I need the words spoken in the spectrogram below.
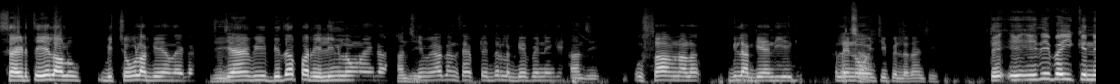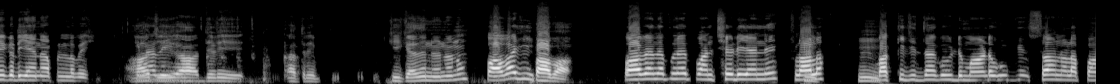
ਸਾਈਡ ਤੇ ਇਹ ਲਾ ਲਓ ਵਿੱਚ ਉਹ ਲੱਗ ਜਾਂਦਾ ਹੈਗਾ। ਜੀ। ਜਿਵੇਂ ਵੀ ਵਿਦਾ ਆਪਾਂ ਰੇਲਿੰਗ ਲਾਉਣਾ ਹੈਗਾ ਹਾਂਜੀ। ਜਿਵੇਂ ਆ ਕਨਸੈਪਟ ਇੱਧਰ ਲੱਗੇ ਪਏ ਨੇਗੇ। ਹਾਂਜੀ। ਉਸ ਹਿਸਾਬ ਨਾਲ ਵੀ ਲੱਗ ਜਾਂਦੀ ਹੈਗੀ ਕੱਲੇ 9 ਅੱਛਾ। ਇੰਚੀ ਪਿੱਲਰਾਂ 'ਚ ਹੀ। ਤੇ ਇਹ ਇਹਦੇ ਬਾਈ ਕਿੰਨੇ ਕ ਡਿਜ਼ਾਈਨ ਆਪਣੇ ਲਵੇ? ਆ ਕਿਹਨਾਂ ਜੀ ਦੇ? ਆ ਜਿਹੜੇ ਆ ਤੇਰੇ ਕੀ ਕਹਿੰਦੇ ਨੇ ਉਹਨਾਂ ਨੂੰ? ਪਾਵਾ ਜੀ। ਪਾਵਾ। ਪਾਵਿਆਂ ਦੇ ਆਪਣੇ 5-6 ਡਿਜ਼ਾਈਨ ਨੇ ਫਿਲਹਾਲ। ਬਾਕੀ ਜਿੱਦਾਂ ਕੋਈ ਡਿਮਾਂਡ ਹੋਊਗੀ ਉਸ ਹਿਸਾਬ ਨਾਲ ਆਪਾਂ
